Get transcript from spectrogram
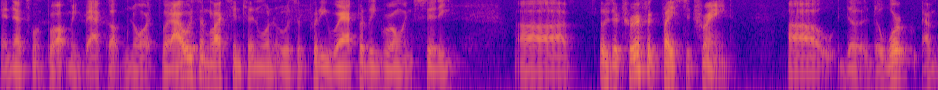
And that's what brought me back up north. But I was in Lexington when it was a pretty rapidly growing city. Uh, it was a terrific place to train. Uh, the the work, um,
